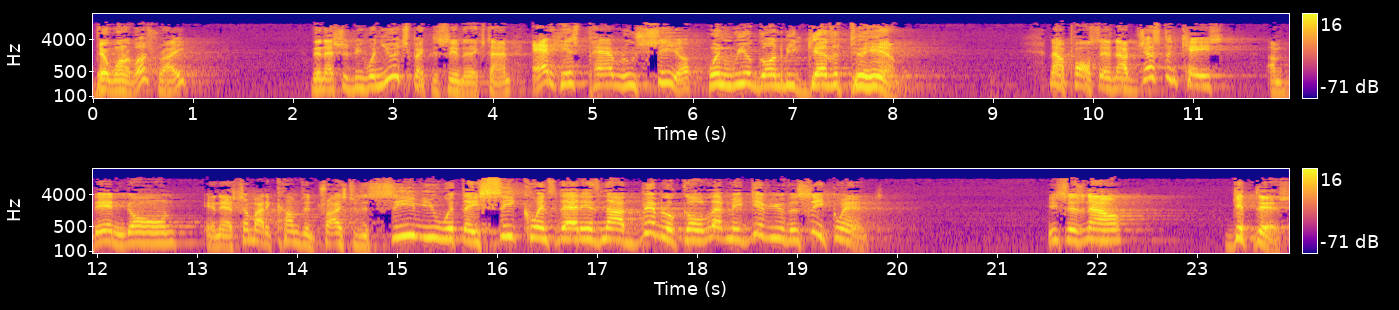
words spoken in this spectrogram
They're one of us, right? Then that should be when you expect to see him the next time, at his parousia, when we are going to be gathered to him. Now, Paul says, now just in case I'm dead and gone, and as somebody comes and tries to deceive you with a sequence that is not biblical, let me give you the sequence. He says, now, get this.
